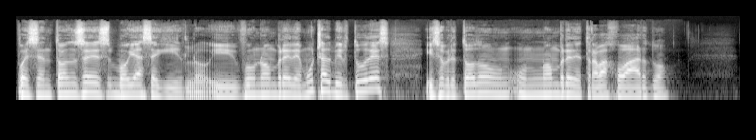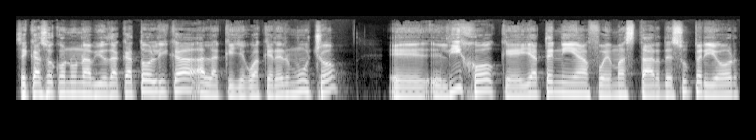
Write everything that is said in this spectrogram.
pues entonces voy a seguirlo. Y fue un hombre de muchas virtudes y sobre todo un hombre de trabajo arduo. Se casó con una viuda católica a la que llegó a querer mucho. Eh, el hijo que ella tenía fue más tarde superior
